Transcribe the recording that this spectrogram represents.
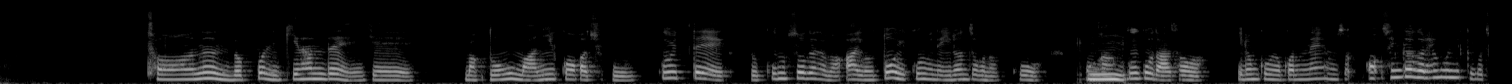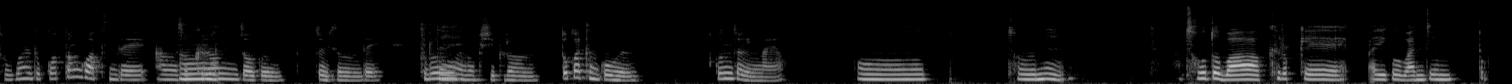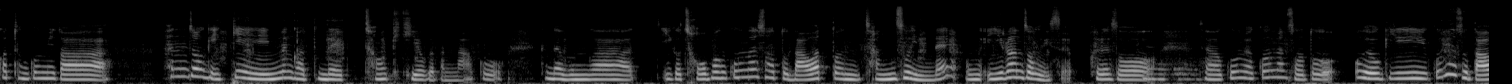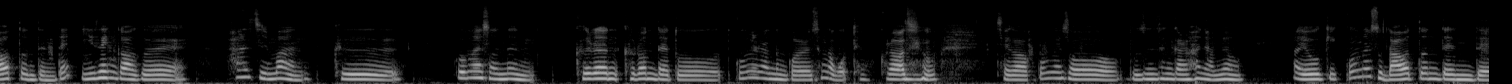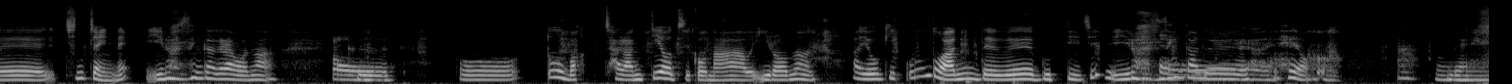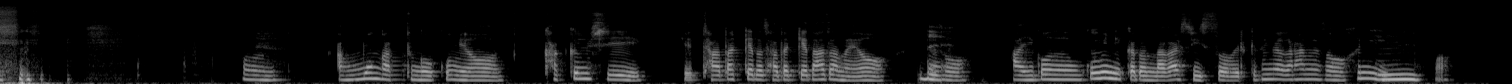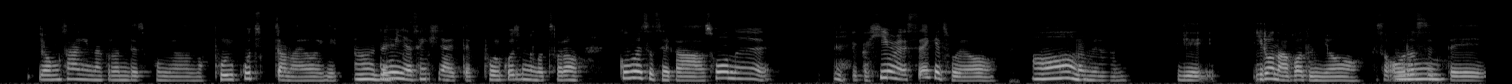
저는 몇 번 있긴 한데 이게 막 너무 많이 꿔가지고 꿀 때 그 꿈속에서 막 아 이거 또 이 꿈이네 이런 적은 없고 뭔가 음, 꾸고 나서 이런 꿈을 꿨네 하면서 어 생각을 해보니까 이거 저번에도 꿨던 것 같은데 하면서 아, 그런 적은 좀 있었는데 부르님은 네. 혹시 그런 똑같은 꿈을 꾼 적 있나요? 어, 저는, 저도 막 그렇게, 아, 이거 완전 똑같은 꿈이다 한 적이 있긴 있는 것 같은데 정확히 기억은 안 나고. 근데 뭔가 이거 저번 꿈에서도 나왔던 장소인데? 이런 적은 있어요. 그래서 음, 제가 꿈을 꾸면서도, 어, 여기 꿈에서 나왔던 데인데? 이 생각을 하지만 그 꿈에서는 그런, 그런데도 꿈이라는 걸 생각 못 해요. 그래가지고 제가 꿈에서 무슨 생각을 하냐면, 아, 여기 꿈에서 나왔던 데인데 진짜 있네? 이런 생각을 하거나 그, 어, 또 막 잘 안 띄어지거나 이러면 아, 여기 꿈도 아닌데 왜못 띄지? 이런 생각을 해요. 음, 네. 저는 악몽 같은 거 꾸면 가끔씩 자다 깨다 자다 깨다 하잖아요. 네. 그래서 아, 이거는 꿈이니까 난 나갈 수 있어. 이렇게 생각을 하면서 흔히 음, 영상이나 그런 데서 보면 막 볼 꼬집잖아요. 이게 아, 네. 꿈이냐 생시냐 할 때 볼 꼬집는 것처럼 꿈에서 제가 손을 네. 그러니까 힘을 세게 줘요. 아, 그러면 이게 일어나거든요. 그래서 어렸을 어, 때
